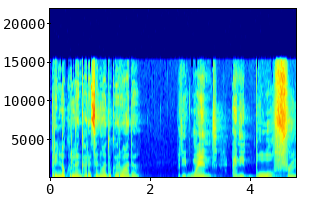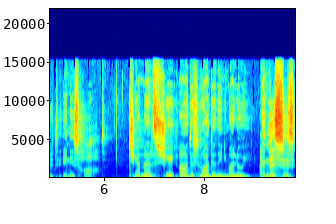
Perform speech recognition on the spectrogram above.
prin locurile în care să nu aducă roadă, But it went and it bore fruit in his heart. ci a mers și a adus în inima lui. And this is,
